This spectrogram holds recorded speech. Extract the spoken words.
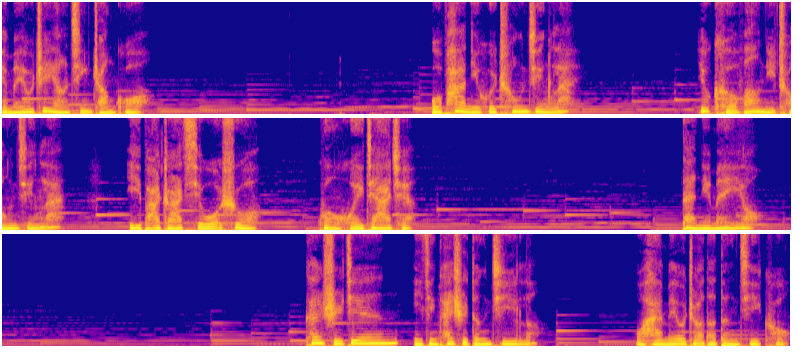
也没有这样紧张过。我怕你会冲进来，又渴望你冲进来，一把抓起我说：“滚回家去。”但你没有。看时间，已经开始登机了。我还没有找到登机口，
